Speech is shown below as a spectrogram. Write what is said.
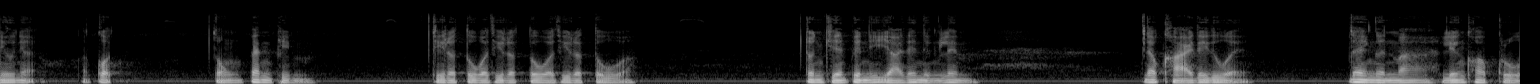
นิ้วเนี่ย กดตรงแป้นพิมพ์ ทีละตัว ทีละตัว ทีละตัว จนเขียนเป็นนิยายได้หนึ่งเล่ม แล้วขายได้ด้วย ได้เงินมาเลี้ยงครอบครัว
